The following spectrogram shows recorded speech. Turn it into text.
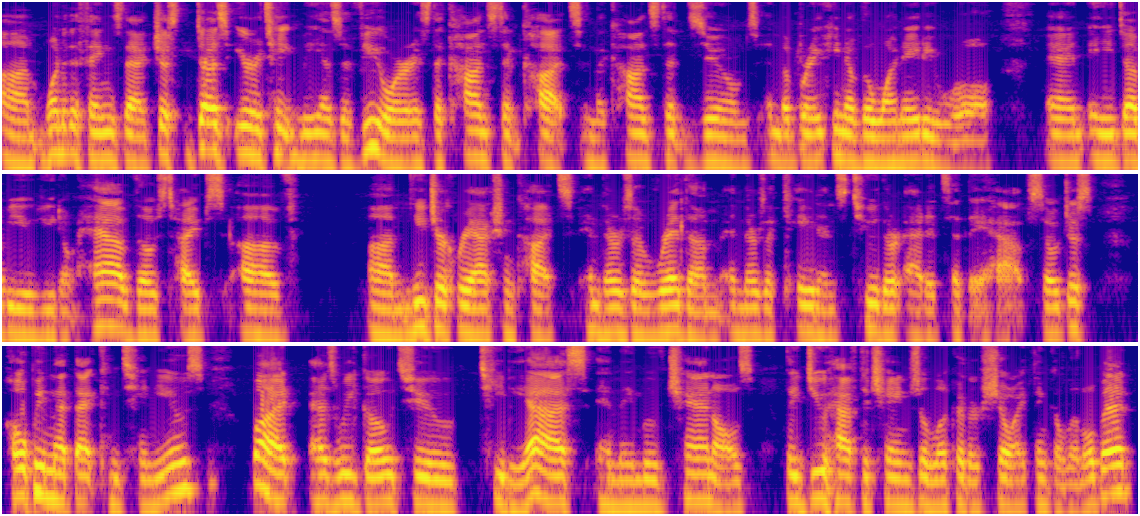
um, one of the things that just does irritate me as a viewer is the constant cuts and the constant zooms and the breaking of the 180 rule. And AEW, you don't have those types of um, knee jerk reaction cuts, and there's a rhythm and there's a cadence to their edits that they have. So just hoping that that continues. But as we go to TBS and they move channels, they do have to change the look of their show, I think, a little bit.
